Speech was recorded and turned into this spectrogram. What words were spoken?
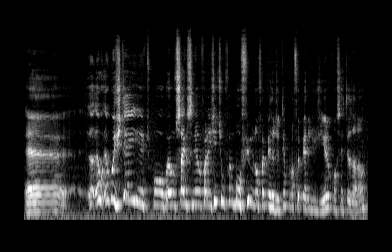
É... Eu, eu, gostei, tipo, eu saí do cinema e falei, gente, foi um bom filme, não foi perda de tempo, não foi perda de dinheiro, com certeza não.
